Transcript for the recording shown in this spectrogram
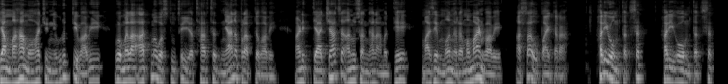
या महामोहाची निवृत्ती व्हावी व मला आत्मवस्तूचे यथार्थ ज्ञान प्राप्त व्हावे आणि त्याच्याच अनुसंधानामध्ये माझे मन रममाण व्हावे असा उपाय करा. हरि ओम तत्सत हरि ओम तत्सत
